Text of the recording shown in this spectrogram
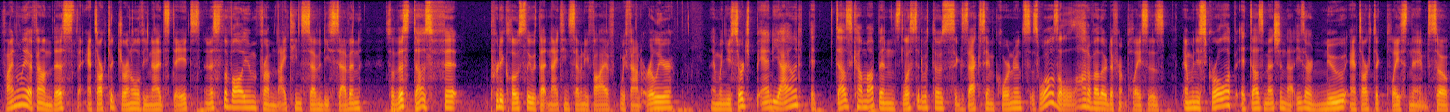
Finally, I found this, the Antarctic Journal of the United States, and this is the volume from 1977. So this does fit pretty closely with that 1975 we found earlier. And when you search Bandy Island, it does come up and it's listed with those exact same coordinates, as well as a lot of other different places. And when you scroll up, it does mention that these are new Antarctic place names. So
